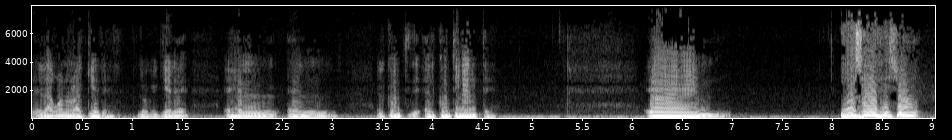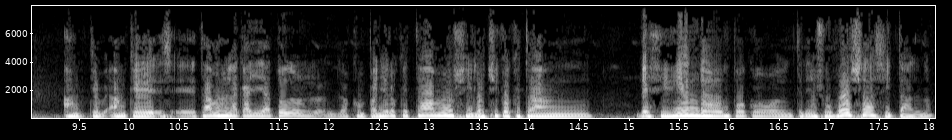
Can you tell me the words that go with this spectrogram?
el, agua no la quieres, lo que quieres es el, el, el continente, eh, y esa decisión, aunque, aunque estábamos en la calle ya todos, los compañeros que estábamos y los chicos que estaban decidiendo un poco, tenían sus bolsas y tal, ¿no?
